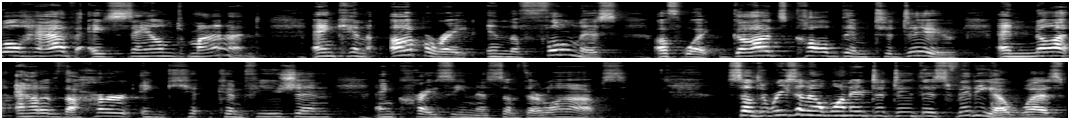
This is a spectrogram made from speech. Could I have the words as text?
will have a sound mind and can operate in the fullness of what God's called them to do and not out of the hurt and confusion and craziness of their lives. So, the reason I wanted to do this video was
